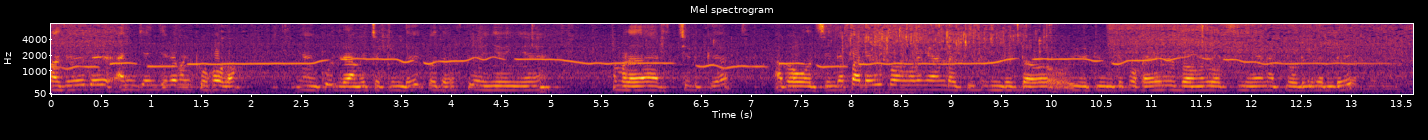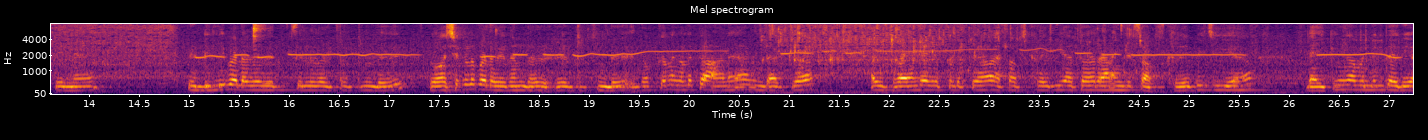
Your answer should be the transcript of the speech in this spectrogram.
അത് ഒരു അഞ്ചഞ്ചര മണിക്കൂറോളം ഞാൻ കുതിരാൻ വെച്ചിട്ടുണ്ട്. കുതിർത്ത് കഴിഞ്ഞ് കഴിഞ്ഞ് നമ്മൾ അരച്ചെടുക്കുക അപ്പോൾ ഓട്സിന്റെ പല വിഭവങ്ങൾ ഞാൻ ഉണ്ടാക്കിയിട്ടുണ്ട് കേട്ടോ യൂട്യൂബിൽ കുറേ വിഭവങ്ങൾ ഓട്സിന് ഞാൻ അപ്ലോഡ് ചെയ്തിട്ടുണ്ട്. പിന്നെ ഇഡ്ഡലി പല വിധത്തിൽ ഇട്ടിട്ടുണ്ട്. ദോശകൾ പല വിധം ഇട്ടിട്ടുണ്ട്. ഇതൊക്കെ നിങ്ങൾ കാണുക ഉണ്ടാക്കുക. അഭിപ്രായം രേഖപ്പെടുത്തുക സബ്സ്ക്രൈബ് ചെയ്യാത്തവരാണെങ്കിൽ സബ്സ്ക്രൈബ് ചെയ്യുക. ലൈക്കും കമന്റും തരിക.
